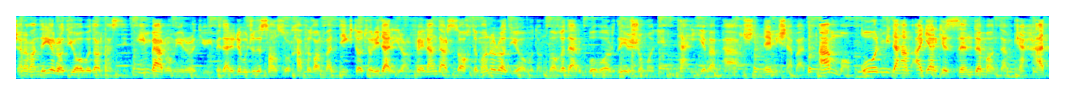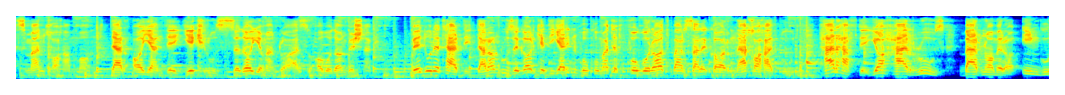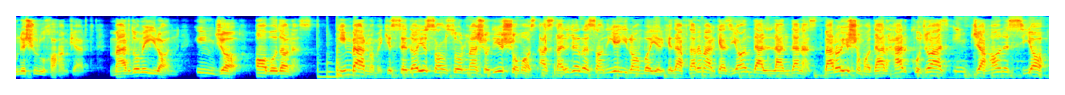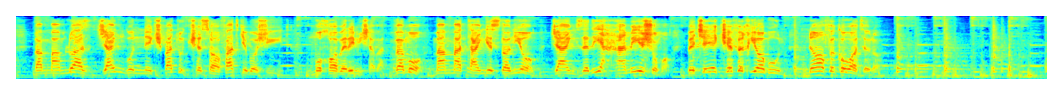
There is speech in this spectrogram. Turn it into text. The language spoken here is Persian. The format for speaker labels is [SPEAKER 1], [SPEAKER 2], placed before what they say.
[SPEAKER 1] شنونده رادیو آبادان هستید. این برنامه رادیویی به دلیل وجود سانسور خفقان و دیکتاتوری در ایران فعلا در ساختمان رادیو آبادان واقع در بوارده شمالی تهیه و پخش نمی شود اما قول می دهم اگر که زنده ماندم که حتما خواهم ماند. در آینده یک روز صدای من را از آبادان بشنوید. بدون تردید در آن روزگار که دیگر این حکومت فگرات بر سر کار نخواهد بود هر هفته یا هر روز برنامه را اینگونه شروع خواهم کرد. مردم ایران اینجا آبادان است. این برنامه که صدای سانسور نشده شماست از طریق رسانه ایران وایر که دفتر مرکزی آن در لندن است. برای شما در هر کجا از این جهان سیاه و مملو از جنگ و نکبت و کسافت که باشید مخابره می شود. و ما محمد تنگستانیوم جنگ زده همه شما به چه کف خیابون ناف کواترا.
